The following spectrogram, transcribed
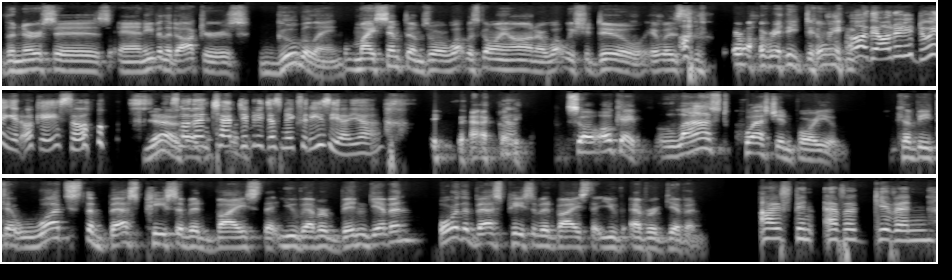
the nurses and even the doctors googling my symptoms or what was going on or what we should do it was oh. they're already doing oh they're already doing it okay so yeah. So then Chat GPT just makes it easier. Yeah. Exactly. Yeah. So, okay, last question for you, Kavita. What's the best piece of advice that you've ever been given, or the best piece of advice that you've ever given? I've been ever given.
